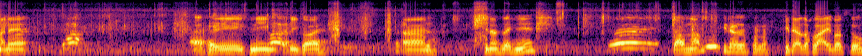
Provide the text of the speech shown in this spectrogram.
মানে হেৰি এইখিনি কি কয় কি নাম আছিলে এইখিনি? তাৰ নাম? সীতাজখলা সীতাজখলা আহি পাইছোঁ।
